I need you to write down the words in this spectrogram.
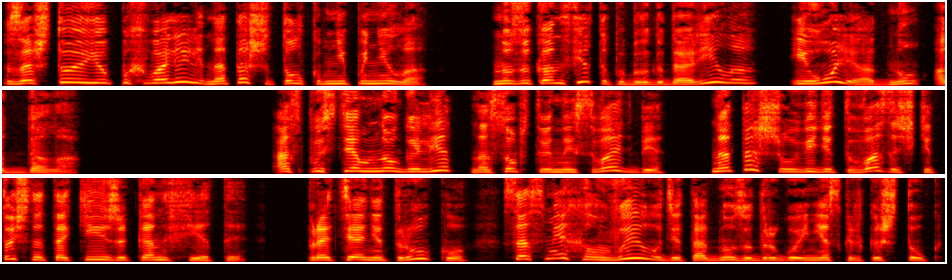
За что ее похвалили, Наташа толком не поняла, но за конфеты поблагодарила и Оле одну отдала. А спустя много лет на собственной свадьбе Наташа увидит в вазочке точно такие же конфеты, протянет руку, со смехом выудит одну за другой несколько штук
